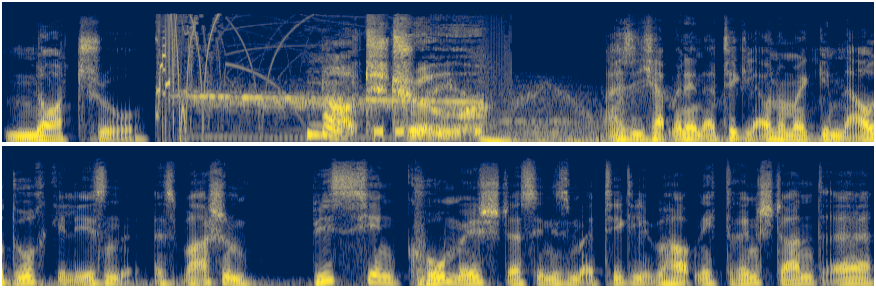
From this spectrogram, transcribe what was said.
not true. Not true. Also ich habe mir den Artikel auch nochmal genau durchgelesen. Es war schon ein bisschen komisch, dass in diesem Artikel überhaupt nicht drin stand, äh,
